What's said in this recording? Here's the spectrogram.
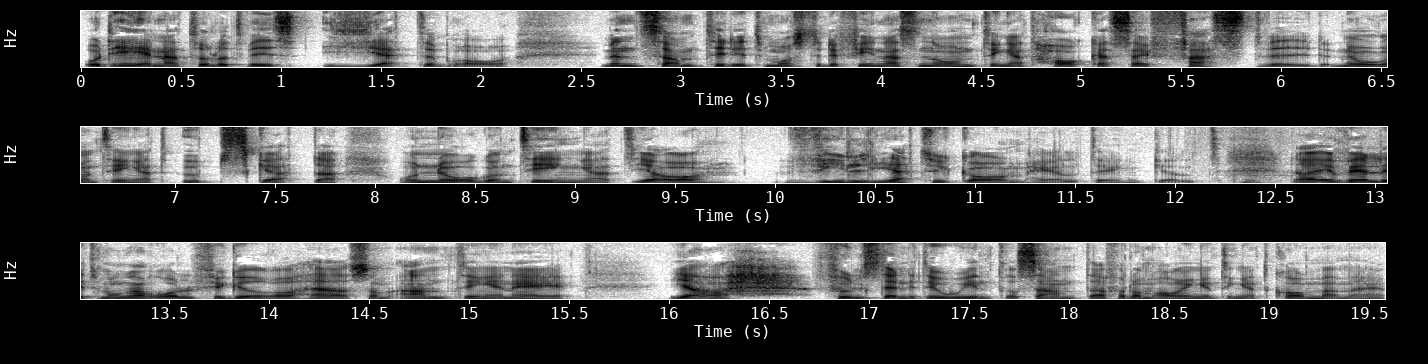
och det är naturligtvis jättebra men samtidigt måste det finnas någonting att haka sig fast vid, någonting att uppskatta och någonting att, ja, vilja tycka om helt enkelt. Mm. Det är väldigt många rollfigurer här som antingen är ja, fullständigt ointressanta för de har ingenting att komma med.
